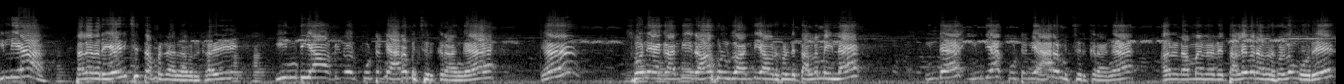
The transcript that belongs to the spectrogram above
இல்லையா? தலைவர் எழுச்சி தமிழர் அவர்கள் இந்தியா அப்படின்னு ஒரு கூட்டணி ஆரம்பிச்சிருக்கிறாங்க. ஆ? சோனியா காந்தி ராகுல் காந்தி அவர்களுடைய தலைமையில இந்த இந்தியா கூட்டணி ஆரம்பிச்சிருக்கிறாங்க. அது நம்மளுடைய தலைவர் அவர்களும் ஒரு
